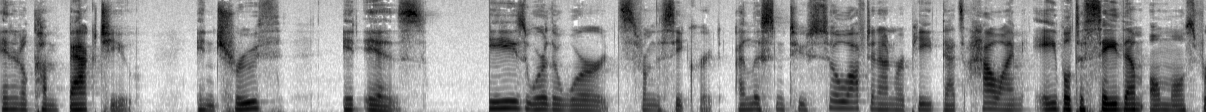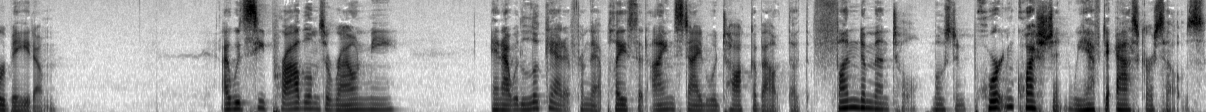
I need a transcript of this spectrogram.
and it'll come back to you. In truth, it is. These were the words from The Secret I listened to so often on repeat. That's how I'm able to say them almost verbatim. I would see problems around me and I would look at it from that place that Einstein would talk about the fundamental, most important question we have to ask ourselves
